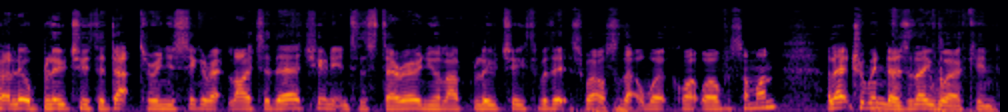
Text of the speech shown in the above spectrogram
put a little Bluetooth adapter in your cigarette lighter there, tune it into the stereo, and you'll have Bluetooth with it as well, so that'll work quite well for someone. Electric windows, are they working?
